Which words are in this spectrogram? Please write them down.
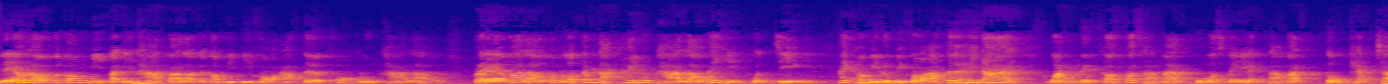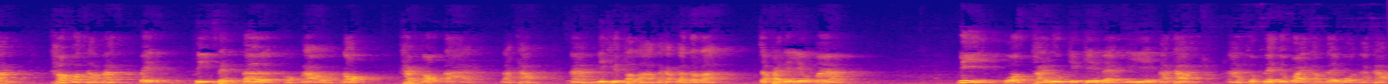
แล้วเราก็ต้องมีปณิธานว่าเราจะต้องมี before after ของลูกค้าเรา แปลว่าเราต้องลดน้ำหนักให้ลูกค้าเราให้เห็นผลจริง ให้เขามีรูป before after ให้ได้ วันหนึ่งเขาก็สามารถโพสต์เฟซสามารถส่งแคปชั่นเขาก็สามารถเป็นพรีเซนเตอร์ของเรานอกข้างนอกได้นะครับอ่านี่คือตลาดนะครับ แล้วตลาดจะไปได้เร็วมาก นี่โพสต์ถ่ายรูปเก๋ๆแบบนี้นะครับอ่าทุกเพศทุกวัยทำได้หมดนะครับ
